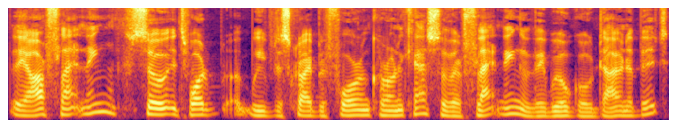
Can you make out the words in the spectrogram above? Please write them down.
They are flattening. So it's what we've described before in Coronacast. So they're flattening and they will go down a bit.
